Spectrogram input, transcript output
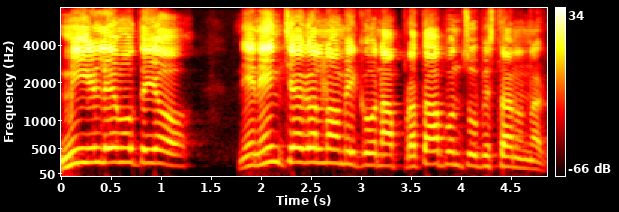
మీ ఇళ్ళు ఏమవుతాయో నేనేం చేయగలనో మీకు నా ప్రతాపం చూపిస్తానన్నాడు.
